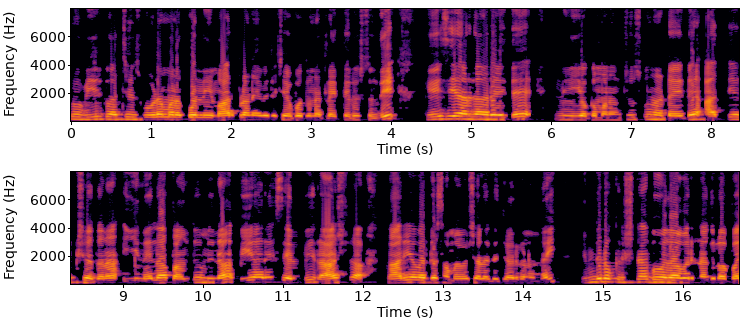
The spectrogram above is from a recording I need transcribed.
సో వీరికి వచ్చేసి కూడా మనకు కొన్ని మార్పులు అనేవి అయితే చేయబోతున్నట్లయితే తెలుస్తుంది. కేసీఆర్ గారు అయితే ఈ యొక్క మనం చూసుకున్నట్టయితే అధ్యక్షతన ఈ నెల పంతొమ్మిదిన బీఆర్ఎస్ ఎల్పి రాష్ట్ర కార్యవర్గ సమావేశాలు అయితే జరగనున్నాయి. ఇందులో కృష్ణా గోదావరి నదులపై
